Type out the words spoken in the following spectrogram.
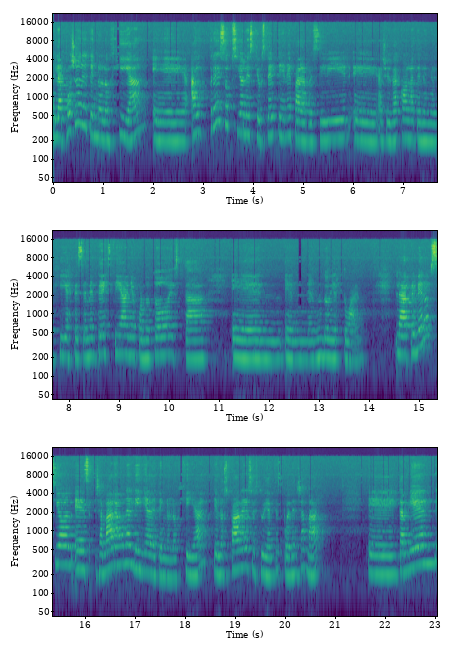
El apoyo de tecnología, eh, hay tres opciones que usted tiene para recibir eh, ayuda con la tecnología, especialmente este año cuando todo está en, en, el mundo virtual. La primera opción es llamar a una línea de tecnología que los padres o estudiantes pueden llamar. Eh, también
